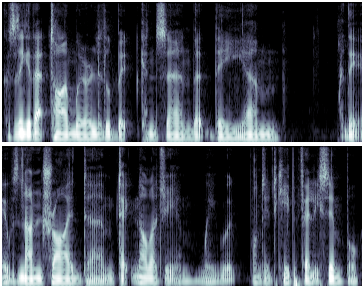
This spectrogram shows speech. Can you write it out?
Because I think at that time we were a little bit concerned that the um, it was an untried um, technology, and we were, wanted to keep it fairly simple.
